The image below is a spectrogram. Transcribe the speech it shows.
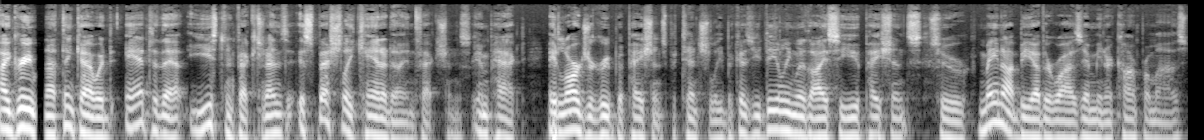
I agree. And I think I would add to that yeast infections, especially Candida infections, impact a larger group of patients potentially because you're dealing with ICU patients who may not be otherwise immunocompromised,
